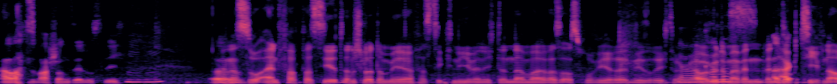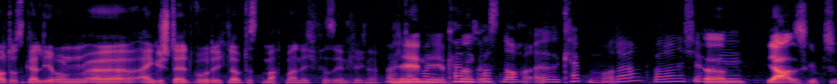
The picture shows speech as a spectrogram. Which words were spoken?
Aber es war schon sehr lustig. Mhm. Wenn das ähm. so einfach passiert, dann schlottern mir ja fast die Knie, wenn ich dann da mal was ausprobiere in diese Richtung. Ja, Aber gut, immer wenn, wenn also aktiv eine Autoskalierung äh, eingestellt wurde, ich glaube, das macht man nicht versehentlich. Ne? Aber ich nee, glaub, man nee, kann also. die Kosten auch äh, cappen, oder? War da nicht irgendwie... Ähm, ja, also es gibt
